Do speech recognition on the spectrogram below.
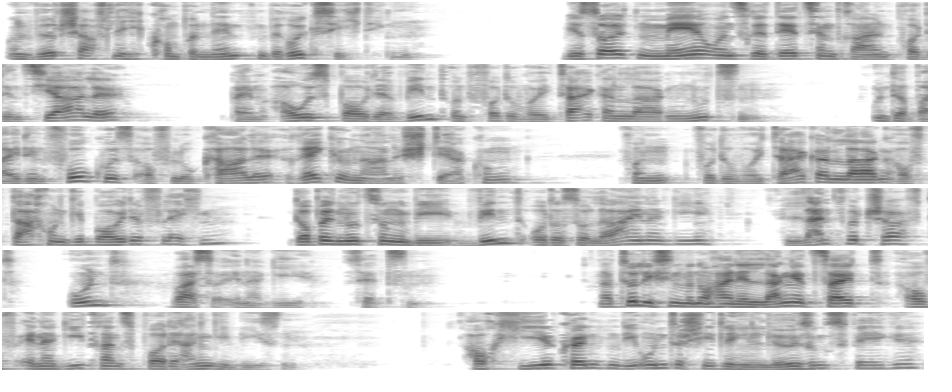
und wirtschaftliche Komponenten berücksichtigen. Wir sollten mehr unsere dezentralen Potenziale beim Ausbau der Wind- und Photovoltaikanlagen nutzen und dabei den Fokus auf lokale, regionale Stärkung von Photovoltaikanlagen auf Dach- und Gebäudeflächen, Doppelnutzungen wie Wind- oder Solarenergie, Landwirtschaft und Wasserenergie setzen. Natürlich sind wir noch eine lange Zeit auf Energietransporte angewiesen. Auch hier könnten die unterschiedlichen Lösungswege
